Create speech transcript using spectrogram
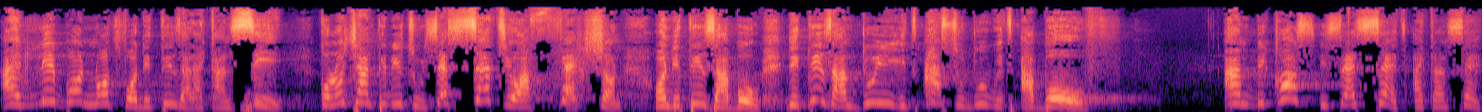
I labor not for the things that I can see. Colossians 3 2 says, Set your affection on the things above. The things I'm doing, it has to do with above. And because he says set, I can set.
